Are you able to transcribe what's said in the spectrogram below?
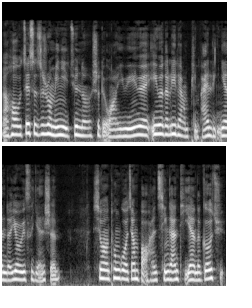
然后这次制作迷你剧呢，是对网易云音乐音乐的力量品牌理念的又一次延伸。希望通过将饱含情感体验的歌曲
